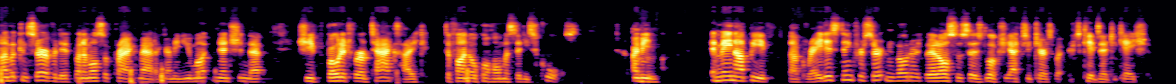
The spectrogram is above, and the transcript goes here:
"I'm a conservative, but I'm also pragmatic." I mean, you mentioned that she voted for a tax hike to fund Oklahoma City schools. I mean, mm-hmm. it may not be the greatest thing for certain voters, but it also says, look, she actually cares about her kids' education.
